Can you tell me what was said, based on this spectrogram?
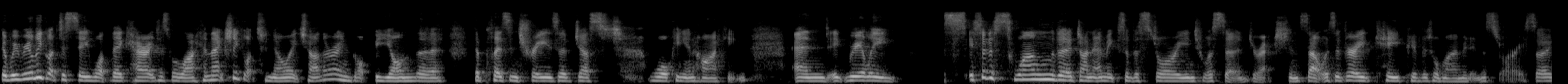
that we really got to see what their characters were like and they actually got to know each other and got beyond the the pleasantries of just walking and hiking. And it really it sort of swung the dynamics of the story into a certain direction. So it was a very key pivotal moment in the story. So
